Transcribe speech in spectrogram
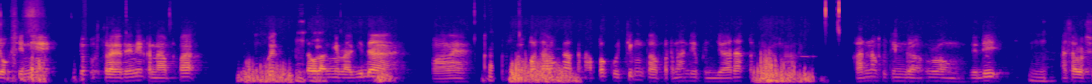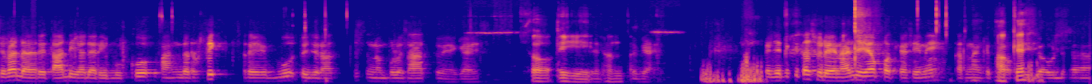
jokes ini jokes terakhir ini kenapa gue kita ulangin lagi dah soalnya bapak tahu nggak kenapa kucing tak pernah di penjara ketika kali karena kucing nggak wrong jadi Hmm. asal usulnya dari tadi ya dari buku Van der Vliet 1761 ya guys oh iya mantap. Guys. Oke, jadi kita sudahin aja ya podcast ini karena kita Oke. juga udah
